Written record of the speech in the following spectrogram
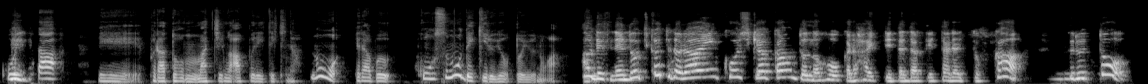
こういった、えー、プラットフォームマッチングアプリ的なのを選ぶコースもできるよというのが。そうですね。どっちかっていうと LINE 公式アカウントの方から入っていただけたりとか、すると、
